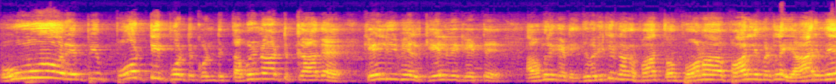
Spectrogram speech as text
ஒவ்வொரு எம்பியும் போட்டி போட்டுக்கொண்டு தமிழ்நாட்டுக்காக கேள்வி மேல் கேள்வி கேட்டு அவங்களுக்கு கேட்டு இது வரைக்கும் நாங்கள் பார்த்தோம். போன பார்லிமெண்ட்டில் யாருமே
